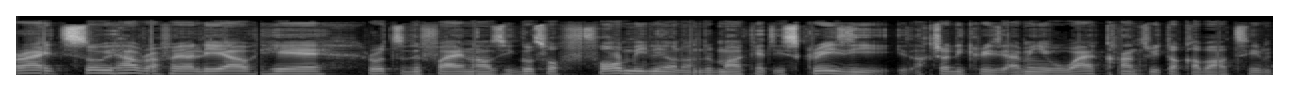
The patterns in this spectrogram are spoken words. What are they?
right, so we have Rafael Leao here, road to the finals. He goes for 4 million on the market. It's crazy. It's actually crazy. I mean, why can't we talk about him?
